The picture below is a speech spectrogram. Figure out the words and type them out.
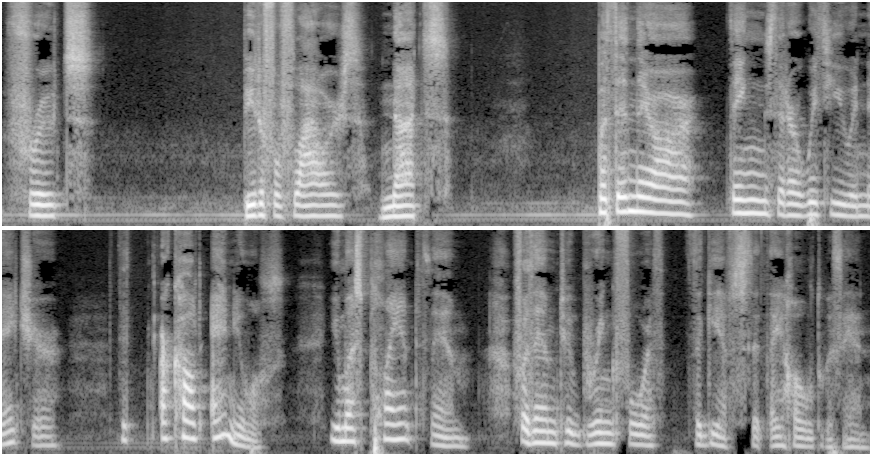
fruits, beautiful flowers, nuts. But then there are things that are with you in nature that are called annuals. You must plant them for them to bring forth the gifts that they hold within.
